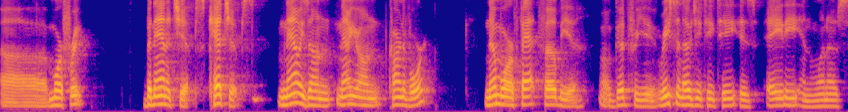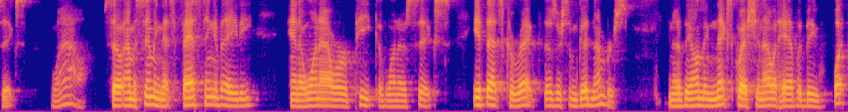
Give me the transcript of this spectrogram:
uh, more fruit, banana chips, ketchups. Now he's on, now you're on carnivore. No more fat phobia. Well, good for you. Recent OGTT is 80 and 106. Wow. So I'm assuming that's fasting of 80 and a one hour peak of 106. If that's correct, those are some good numbers. You know, the only next question I would have would be what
